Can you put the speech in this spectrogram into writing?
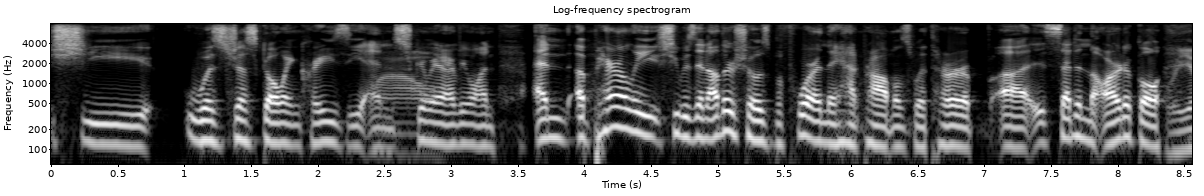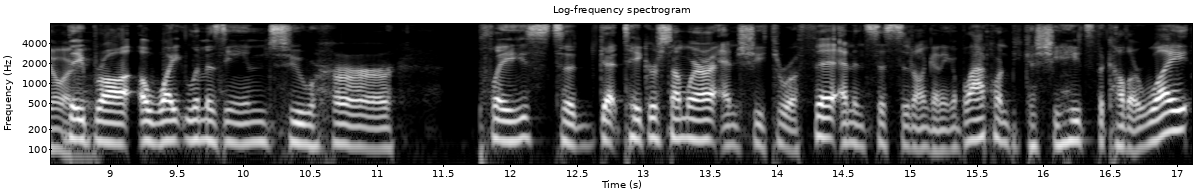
she was just going crazy and screaming at everyone. And apparently she was in other shows before and they had problems with her. Uh, it said in the article Really? they brought a white limousine to her place to get take her somewhere and she threw a fit and insisted on getting a black one because she hates the color white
